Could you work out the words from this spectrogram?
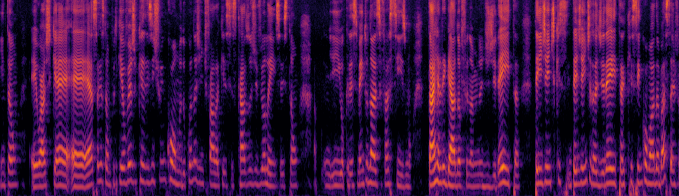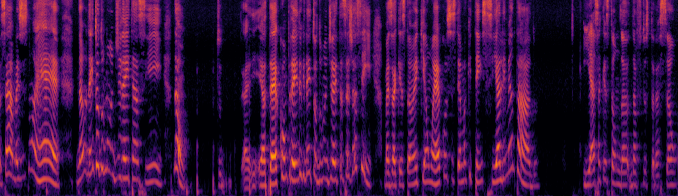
Então, eu acho que é, é, essa questão, porque eu vejo que existe um incômodo quando a gente fala que esses casos de violência estão e o crescimento do nazifascismo está religado ao fenômeno de direita. Tem gente que tem gente da direita que se incomoda bastante, fala assim, ah, mas isso não é, não nem todo mundo de direita é assim. Não, tu, até compreendo que nem todo mundo de direita seja assim, mas a questão é que é um ecossistema que tem se alimentado. E essa questão da, da, frustração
